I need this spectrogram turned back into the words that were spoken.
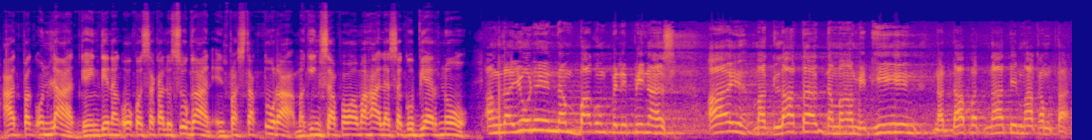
at pag-unlad, gayon din ang ukol sa kalusugan, infrastruktura, maging sa pamamahala sa gobyerno. Ang layunin ng bagong Pilipinas ay maglatag ng mga mithiin na dapat natin makamtan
